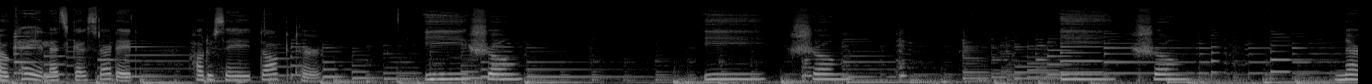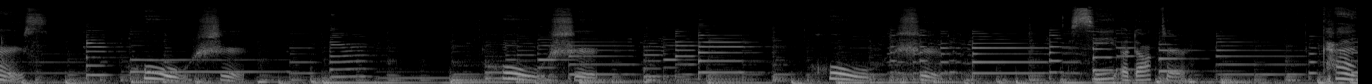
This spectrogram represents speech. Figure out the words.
Okay, let's get started. How to say doctor? 医生，医生，医生，nurse，护士，护士，护士，see a doctor，看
